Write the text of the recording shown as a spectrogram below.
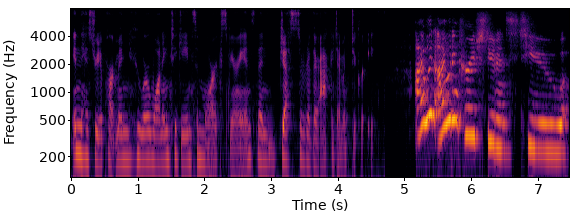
in the history department who are wanting to gain some more experience than just sort of their academic degree? I would I would encourage students to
